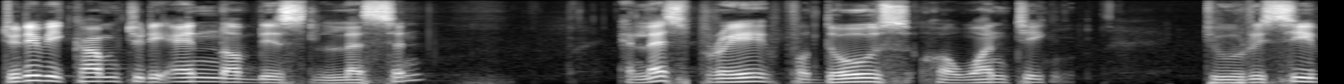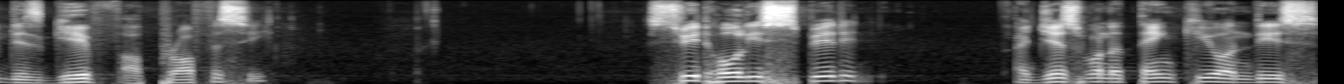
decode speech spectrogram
Today we come to the end of this lesson, and let's pray for those who are wanting to receive this gift of prophecy. Sweet Holy Spirit, I just want to thank you on this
